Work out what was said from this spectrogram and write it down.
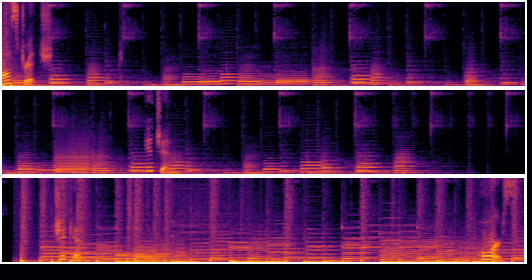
Ostrich Pigeon Chicken. Horse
